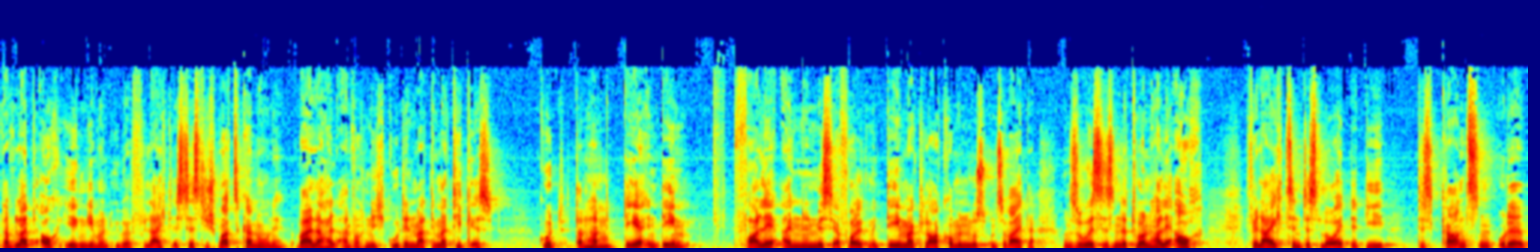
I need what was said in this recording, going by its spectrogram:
da bleibt auch irgendjemand über. Vielleicht ist es die Sportskanone, weil er halt einfach nicht gut in Mathematik ist. Gut, dann hat der in dem Falle einen Misserfolg, mit dem er klarkommen muss und so weiter. Und so ist es in der Turnhalle auch. Vielleicht sind es Leute, die des ganzen oder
